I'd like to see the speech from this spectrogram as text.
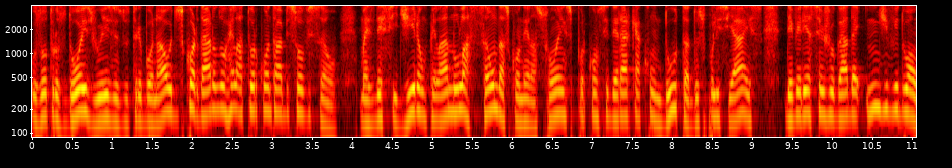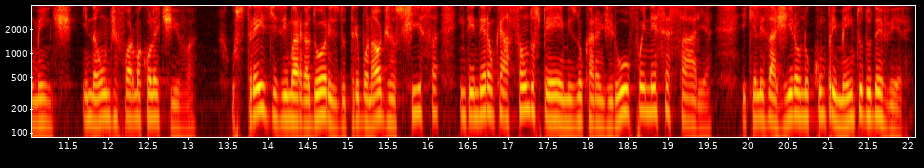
Os outros dois juízes do tribunal discordaram do relator quanto à absolvição, mas decidiram pela anulação das condenações por considerar que a conduta dos policiais deveria ser julgada individualmente e não de forma coletiva. Os três desembargadores do Tribunal de Justiça entenderam que a ação dos PMs no Carandiru foi necessária e que eles agiram no cumprimento do dever.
